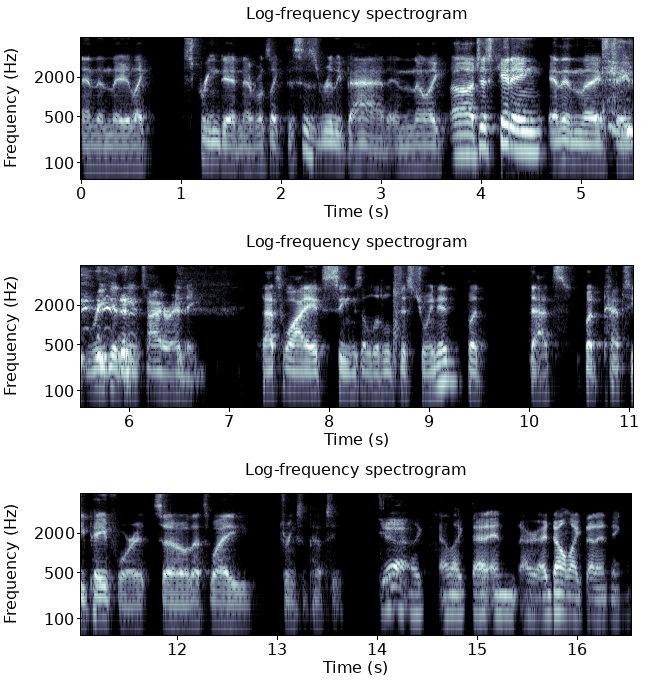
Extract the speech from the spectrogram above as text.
And then they like screened it, and everyone's like, "This is really bad," and they're like, "Uh, just kidding." And then they they redid the entire ending. That's why it seems a little disjointed, but that's but Pepsi paid for it, so that's why he drinks a Pepsi. I Yeah. like I like that, and or I don't like that ending.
